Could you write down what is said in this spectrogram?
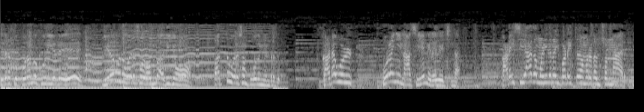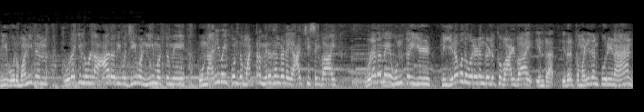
இதற்கு குரங்கு கூறியது இருபது வருஷம் ரொம்ப அதிகம். பத்து வருஷம் போதும் என்றது. கடவுள் குரங்கின் ஆசையை நிறைவேற்றினார். கடைசியாக மனிதனை படைத்து அவரிடம் சொன்னார் நீ ஒரு மனிதன் உலகில் உள்ள ஆறறிவு ஜீவன் நீ மட்டுமே. உன் அறிவை கொண்டு மற்ற மிருகங்களை ஆட்சி செய்வாய். உலகமே உன் கையில் நீ இருபது வருடங்களுக்கு வாழ்வாய் என்றார். இதற்கு மனிதன் கூறினான்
